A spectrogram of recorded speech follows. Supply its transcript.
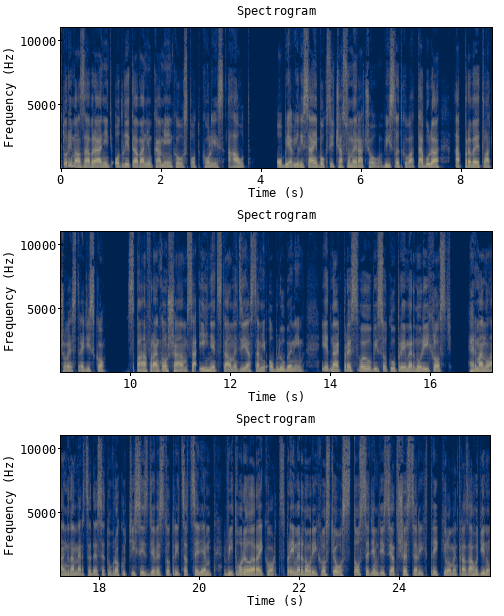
ktorý mal zabrániť odlietávaniu kamienkov spod kolies aut. Objavili sa aj boxy časomeračov, výsledková tabuľa a prvé tlačové stredisko. Spa Francorchamps sa i hneď stal medzi jazdcami obľúbeným, jednak pre svoju vysokú priemernú rýchlosť. Herman Lang na Mercedese tu v roku 1937 vytvoril rekord s priemernou rýchlosťou 176,3 km za hodinu.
